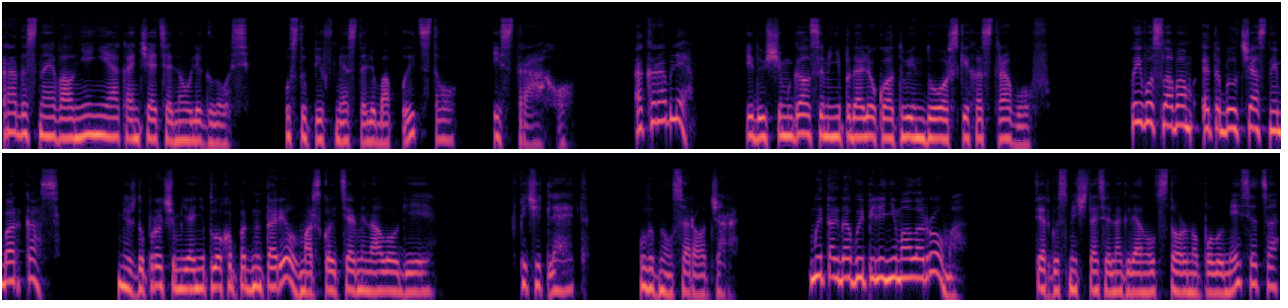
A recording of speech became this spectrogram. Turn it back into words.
Радостное волнение окончательно улеглось, уступив место любопытству и страху. О корабле, идущим галсами неподалеку от Виндуорских островов. По его словам, это был частный баркас. Между прочим, я неплохо поднаторел в морской терминологии. «Впечатляет», — улыбнулся Роджер. «Мы тогда выпили немало рома». Фергус мечтательно глянул в сторону полумесяца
